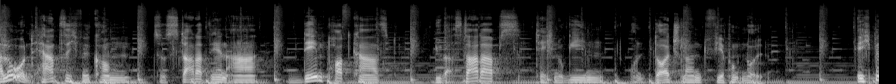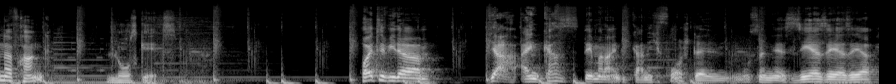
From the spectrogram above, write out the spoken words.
Hallo und herzlich willkommen zu Startup DNA, dem Podcast über Startups, Technologien und Deutschland 4.0. Ich bin der Frank, los geht's. Heute wieder ja, ein Gast, den man eigentlich gar nicht vorstellen muss, denn er ist sehr, sehr, sehr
